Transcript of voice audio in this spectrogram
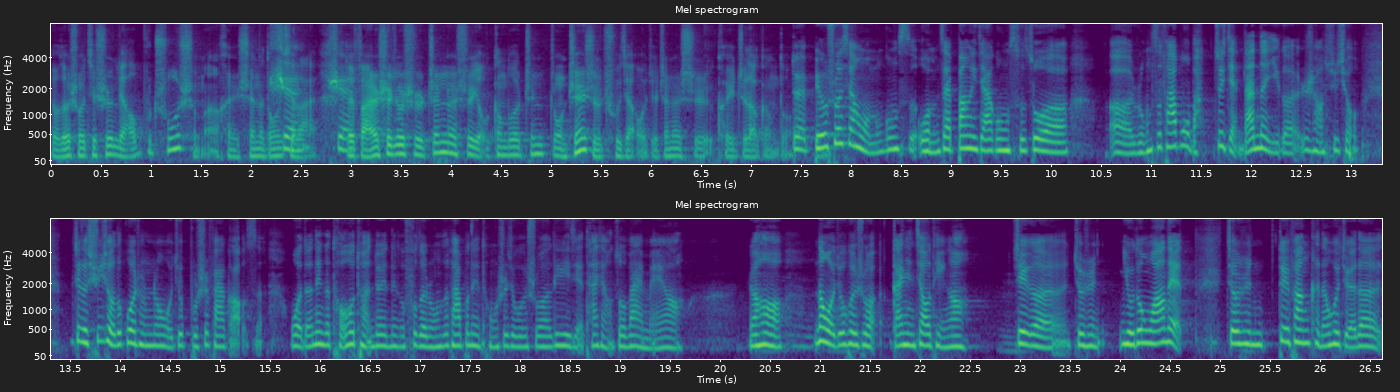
有的时候其实聊不出什么很深的东西是来。是对，反而是就是真的是有更多真这种真实的触角，我觉得真的是可以知道更多。对，比如说像我们公司，我们在帮一家公司做呃融资发布吧，最简单的一个日常需求。这个需求的过程中，我就不是发稿子，我的那个投后团队那个负责融资发布那同事就会说：“丽丽姐，她想做外媒啊。”然后那我就会说：“赶紧叫停啊！”这个就是 you don't want it，就是对方可能会觉得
